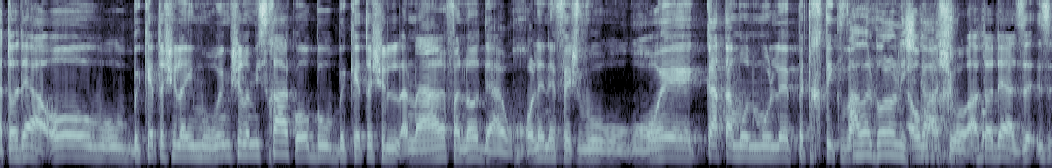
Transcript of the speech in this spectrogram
אתה יודע, או הוא בקטע של ההימורים של המשחק, או הוא בקטע של הנערף, אני לא יודע, הוא חולה נפש והוא רואה קטמון מול פתח תקווה. אבל בוא לא נשכח. או משהו, בוא... אתה יודע, זה, זה,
